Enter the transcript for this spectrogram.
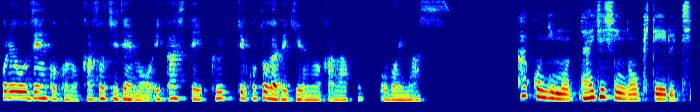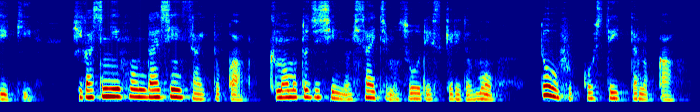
これを全国の過疎地でも活かしていくっていうことができるのかなと思います。過去にも大地震が起きている地域、東日本大震災とか熊本地震の被災地もそうですけれども、どう復興していったのか、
